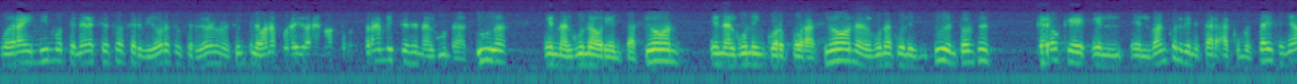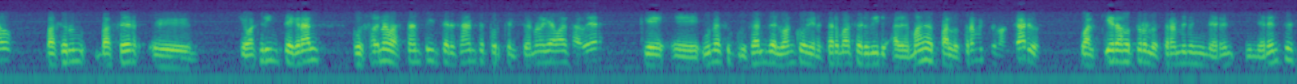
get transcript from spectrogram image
podrá ahí mismo tener acceso a servidores o servidores de la nación que le van a poder ayudar en otros trámites, en alguna duda, en alguna orientación, en alguna incorporación, en alguna solicitud. Entonces, creo que el, el Banco del Bienestar, a como está diseñado, va a ser un, va a ser eh, que va a ser integral, pues suena bastante interesante porque el ciudadano ya va a saber que eh, una sucursal del Banco de Bienestar va a servir, además de para los trámites bancarios, cualquiera otro de los trámites inherentes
